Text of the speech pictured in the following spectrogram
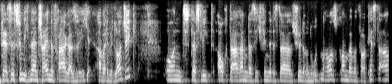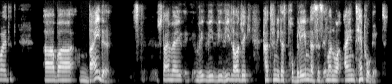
das ist, finde ich, eine entscheidende Frage. Also ich arbeite mit Logic und das liegt auch daran, dass ich finde, dass da schönere Noten rauskommen, wenn man für Orchester arbeitet. Aber beide, St- Steinway wie, wie, wie wie Logic, hat, finde ich, das Problem, dass es immer nur ein Tempo gibt.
